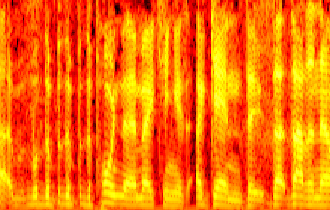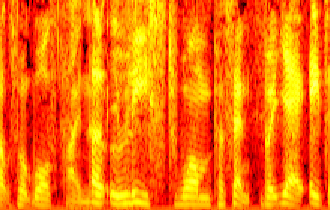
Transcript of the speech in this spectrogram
Uh, the, the, the, point they're making is again the, that that announcement was at least one percent. But yeah, it's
